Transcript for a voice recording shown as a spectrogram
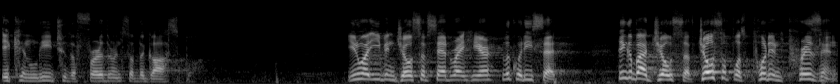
it can lead to the furtherance of the gospel. You know what even Joseph said right here? Look what he said. Think about Joseph. Joseph was put in prison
